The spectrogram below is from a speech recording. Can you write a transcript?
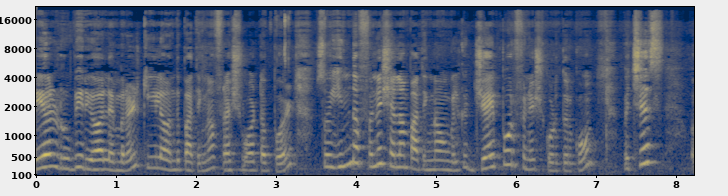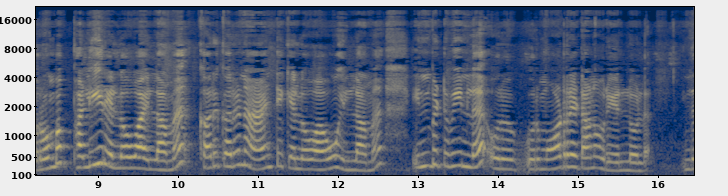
real ruby real emerald கீழே வந்து பார்த்தீங்கன்னா ஃப்ரெஷ் வாட்டர் பேர்ல் ஸோ இந்த ஃபினிஷ் எல்லாம் பார்த்தீங்கன்னா உங்களுக்கு ஜெய்ப்பூர் ஃபினிஷ் கொடுத்துருக்கோம் விச் இஸ் ரொம்ப பளீர் எல்லோவா இல்லாமல் கரு கருன்னு ஆன்டிக் எல்லோவாகவும் இல்லாமல் இன்பிட்வீனில் ஒரு ஒரு மாடரேட்டான ஒரு எல்லோவில் இந்த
